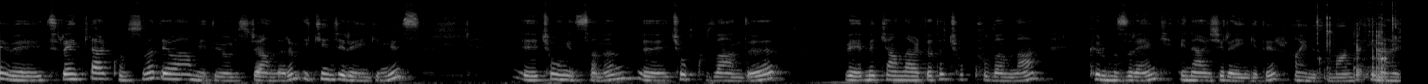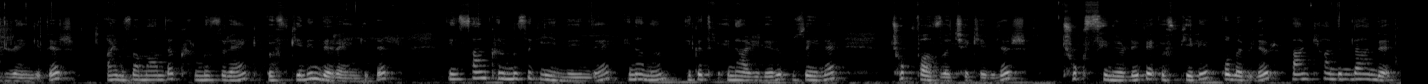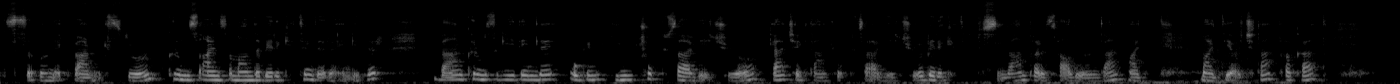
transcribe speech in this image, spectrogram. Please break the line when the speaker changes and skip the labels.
Evet, renkler konusuna devam ediyoruz canlarım. İkinci rengimiz e, çoğu insanın e, çok kullandığı ve mekanlarda da çok kullanılan kırmızı renk enerji rengidir. Aynı zamanda enerji rengidir. Aynı zamanda kırmızı renk öfkenin de rengidir. İnsan kırmızı giyindiğinde inanın negatif enerjileri üzerine çok fazla çekebilir. Çok sinirli ve öfkeli olabilir. Ben kendimden de size örnek vermek istiyorum. Kırmızı aynı zamanda bereketin de rengidir. Ben kırmızı giydiğimde o gün günüm çok güzel geçiyor. Gerçekten çok güzel geçiyor. Bereket açısından, parasal yönden, maddi, açıdan. Fakat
